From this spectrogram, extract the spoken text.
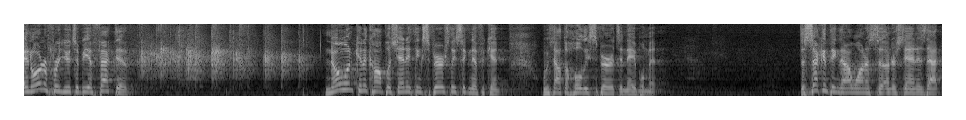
in order for you to be effective. No one can accomplish anything spiritually significant without the Holy Spirit's enablement. The second thing that I want us to understand is that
